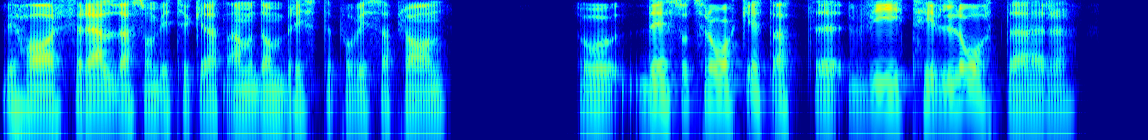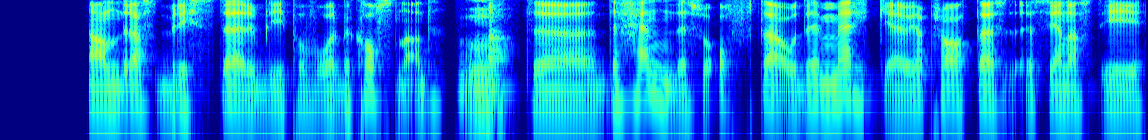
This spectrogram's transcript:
Vi har föräldrar som vi tycker att ah, de brister på vissa plan. Och det är så tråkigt att eh, vi tillåter andras brister bli på vår bekostnad. Mm. Att uh, det händer så ofta och det märker jag. Jag pratade senast i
